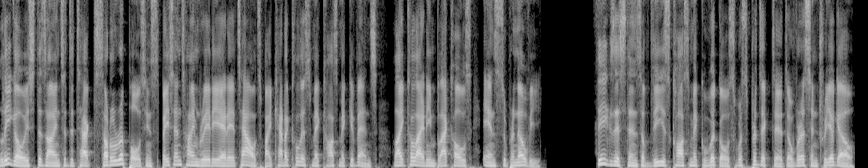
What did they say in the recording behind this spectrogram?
LIGO is designed to detect subtle ripples in space and time radiated out by cataclysmic cosmic events like colliding black holes and supernovae. The existence of these cosmic wiggles was predicted over a century ago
